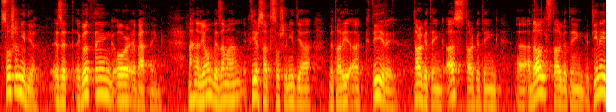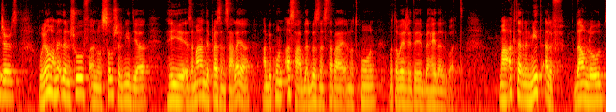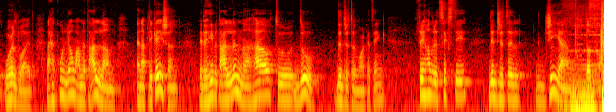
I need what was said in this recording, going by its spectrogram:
social media is it a good thing or a bad thing? نحن اليوم بزمن كثير صارت ال social media بطريقة كثيره us targeting uh, adults targeting teenagers. واليوم عم نقدر نشوف إنه ال social media هي إذا ما عندي presence عليها عم بيكون أصعب لل business تبعي إنه تكون متواجدة بهذا الوقت. مع أكثر من 100 ألف download worldwide رح نكون اليوم عم نتعلم an application اللي هي بتعلمنا how to do digital marketing 360 digitalgm.com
